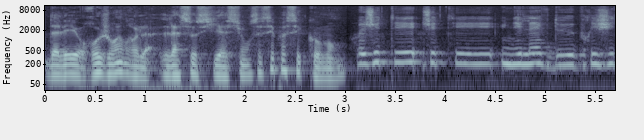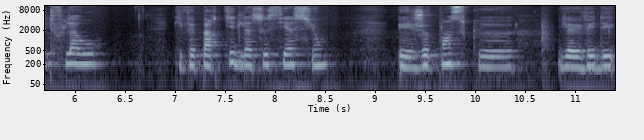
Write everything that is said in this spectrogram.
d'aller rejoindre la- l'association? Ça s'est passé comment? Ben, J'étais, j'étais une élève de Brigitte Flao, qui fait partie de l'association. Et je pense que il y, avait des,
